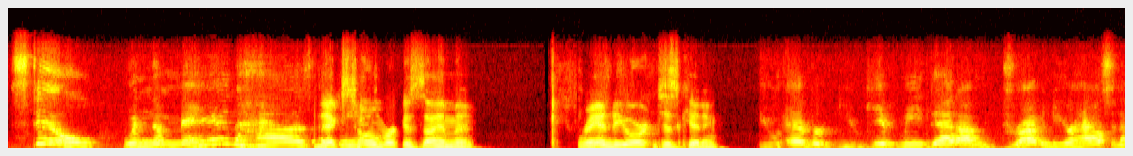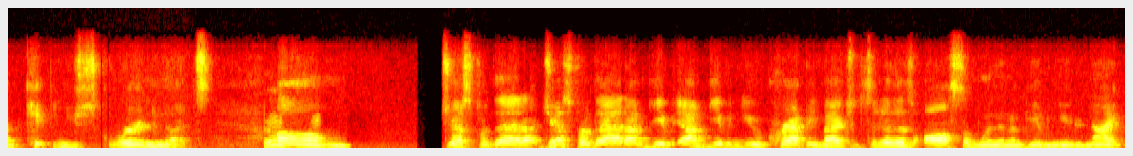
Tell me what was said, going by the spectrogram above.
still, when the man has next homework assignment, Randy Orton. Just kidding. You ever you give me that? I'm driving to your house and I'm kicking you square in the nuts. Um, just for that, just for that, I'm giving I'm giving you a crappy match instead of this awesome one that I'm giving you tonight.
